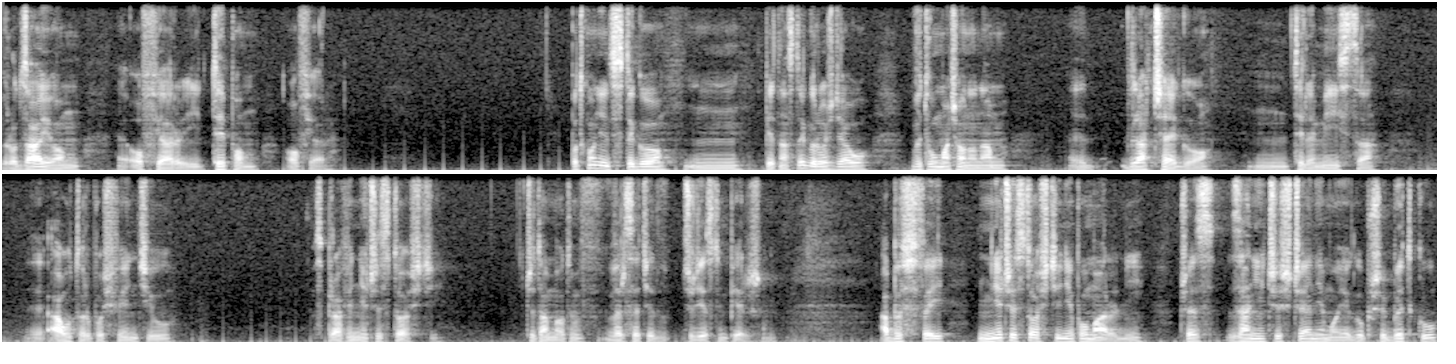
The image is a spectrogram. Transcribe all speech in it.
rodzajom ofiar i typom ofiar. Pod koniec tego mm, 15 rozdziału wytłumaczono nam, e, dlaczego mm, tyle miejsca e, autor poświęcił sprawie nieczystości. Czytamy o tym w wersecie 31. Aby w swej nieczystości nie pomarli przez zanieczyszczenie mojego przybytku,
